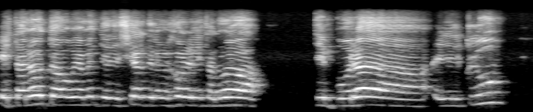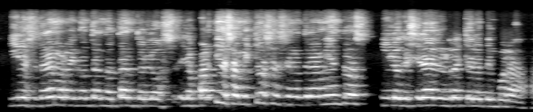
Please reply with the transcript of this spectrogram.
esta nota, obviamente desearte lo mejor en esta nueva temporada en el club y nos estaremos reencontrando tanto en los, en los partidos amistosos, en entrenamientos y en lo que será el resto de la temporada.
